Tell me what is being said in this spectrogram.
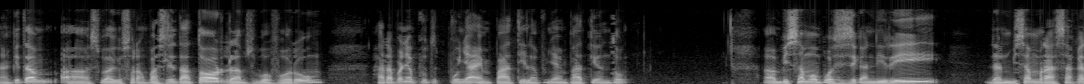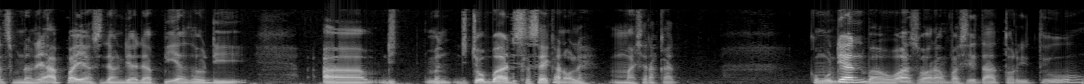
Nah, kita uh, sebagai seorang fasilitator dalam sebuah forum harapannya punya empati lah, punya empati untuk uh, bisa memposisikan diri dan bisa merasakan sebenarnya apa yang sedang dihadapi atau di, uh, di dicoba diselesaikan oleh masyarakat. Kemudian bahwa seorang fasilitator itu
